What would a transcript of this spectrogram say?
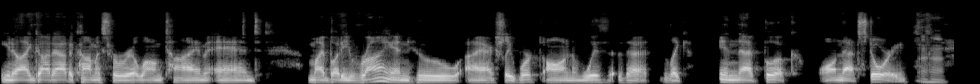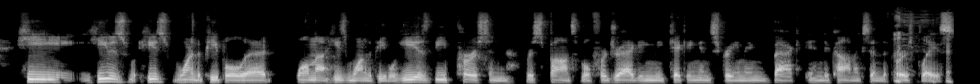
you know I got out of comics for a real long time, and my buddy Ryan, who I actually worked on with that like in that book on that story. Uh-huh. He he was he's one of the people that well, not he's one of the people. He is the person responsible for dragging me kicking and screaming back into comics in the first place.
